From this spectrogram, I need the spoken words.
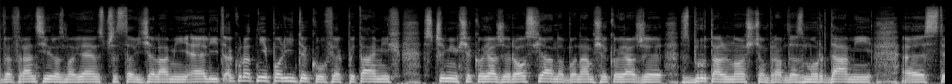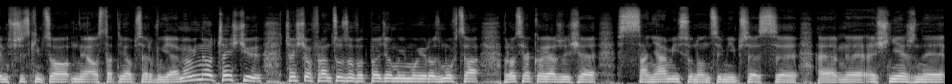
we Francji rozmawiałem z przedstawicielami elit, akurat nie polityków, jak pytałem ich z czym im się kojarzy Rosja, no bo nam się kojarzy z brutalnością, prawda, z mordami, e, z tym wszystkim, co e, ostatnio obserwujemy. No, części, częścią Francuzów, odpowiedział mi mój rozmówca, Rosja kojarzy się z saniami sunącymi przez e, śnieżny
